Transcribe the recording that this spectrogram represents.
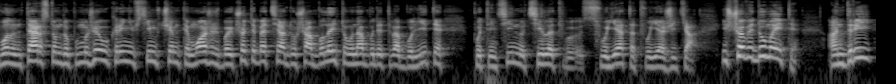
волонтерством, допоможи Україні всім, чим ти можеш. Бо якщо тебе ця душа болить, то вона буде тебе боліти потенційно ціле своє та твоє життя. І що ви думаєте? Андрій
